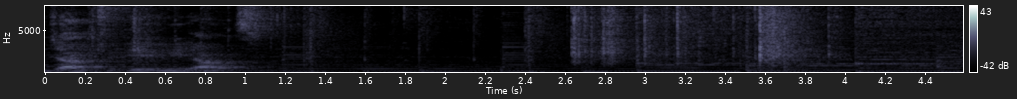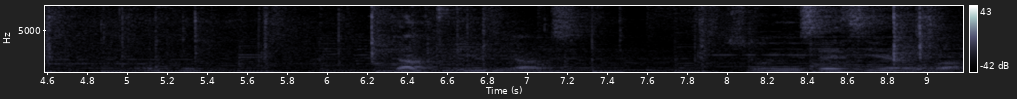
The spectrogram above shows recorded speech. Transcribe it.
Jack to AV out. Okay. Jack to AV out. So you set here over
